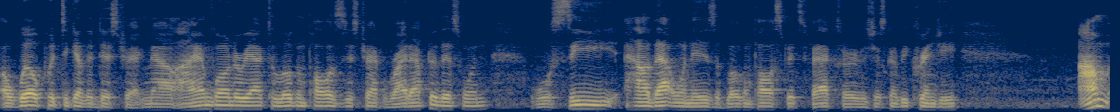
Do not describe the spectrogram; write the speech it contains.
a well put together diss track. Now, I am going to react to Logan Paul's diss track right after this one. We'll see how that one is if Logan Paul spits facts or if it's just going to be cringy. I'm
